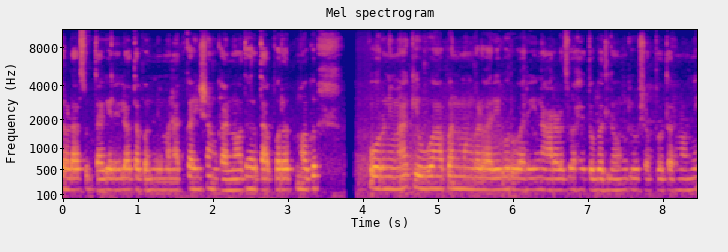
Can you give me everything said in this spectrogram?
तडासुद्धा गेलेला होता पण मी मनात काही शंका न धरता परत मग पौर्णिमा किंवा आपण मंगळवारी गुरुवारी नारळ जो आहे तो बदलवून घेऊ शकतो. तर मग मी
